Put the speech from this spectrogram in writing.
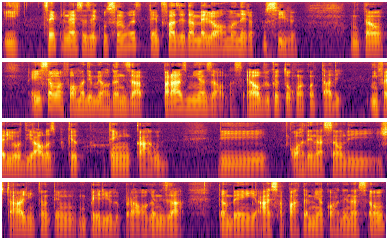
E sempre nessa execução eu tento fazer da melhor maneira possível. Então, essa é uma forma de eu me organizar para as minhas aulas. É óbvio que eu estou com uma quantidade inferior de aulas, porque eu tenho um cargo de coordenação de estágio, então um, um período para organizar também essa parte da minha coordenação.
